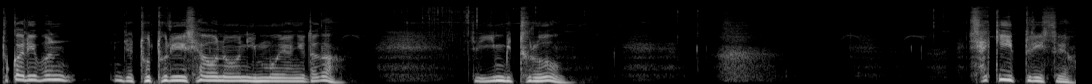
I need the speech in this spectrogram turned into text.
뚜까리잎은 이제 도토리 세워놓은 잎 모양에다가 잎 밑으로 새끼 잎들이 있어요.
